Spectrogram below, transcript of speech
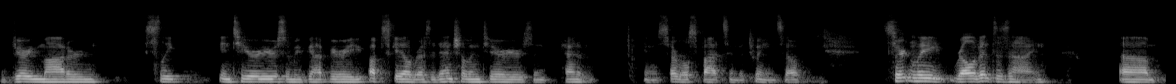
very modern sleek interiors and we've got very upscale residential interiors and kind of you know several spots in between. So certainly relevant design. Um,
